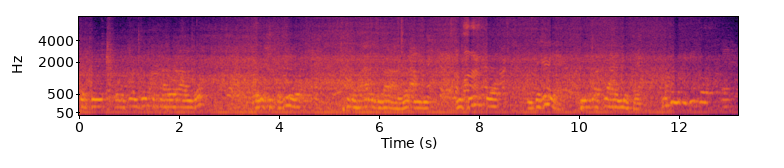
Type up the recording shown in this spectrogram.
perché come tu hai detto caro Raldo, sono cittadino comunale di Varallo, quindi mi sento il dovere di ringraziare io te. Ma quello che dico è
